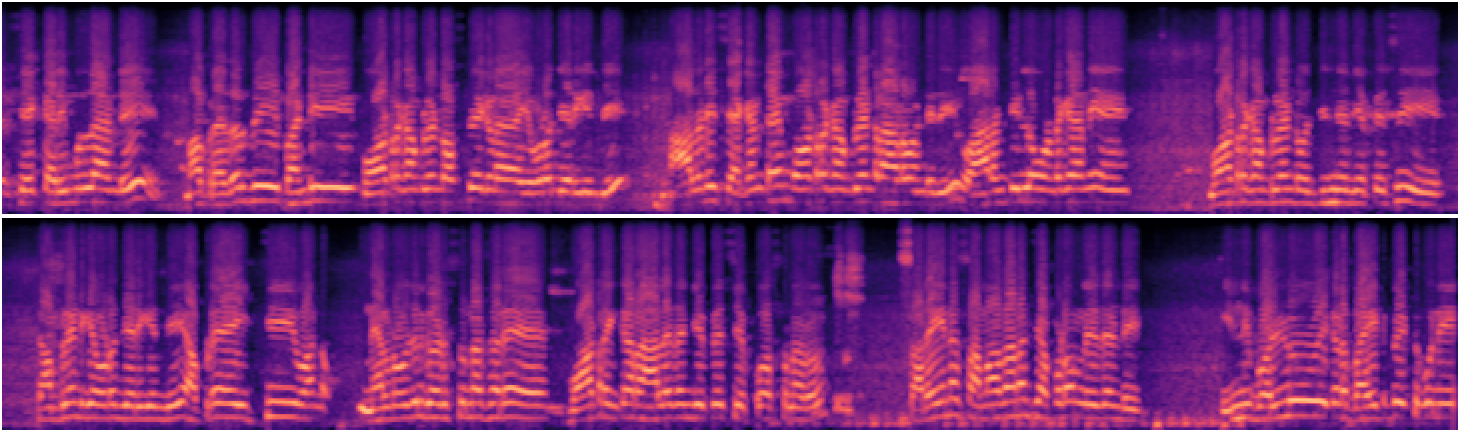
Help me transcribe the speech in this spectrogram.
పేరు షేక్ కరీముల్లా అండి. మా బ్రదర్ది బండి మోటార్ కంప్లైంట్ వస్తే ఇక్కడ ఇవ్వడం జరిగింది. Already second time motor complaint రావడం అండి ఇది. వారంటీలో ఉండగానే మోటార్ కంప్లైంట్ వచ్చిందని చెప్పేసి కంప్లైంట్కి ఇవ్వడం జరిగింది. అప్పుడే ఇచ్చి వన్ నెల రోజులు గడుస్తున్నా సరే మోటార్ ఇంకా రాలేదని చెప్పేసి చెప్పుకొస్తున్నారు. సరైన సమాధానం చెప్పడం లేదండి. ఇన్ని బళ్ళు ఇక్కడ బయట పెట్టుకుని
